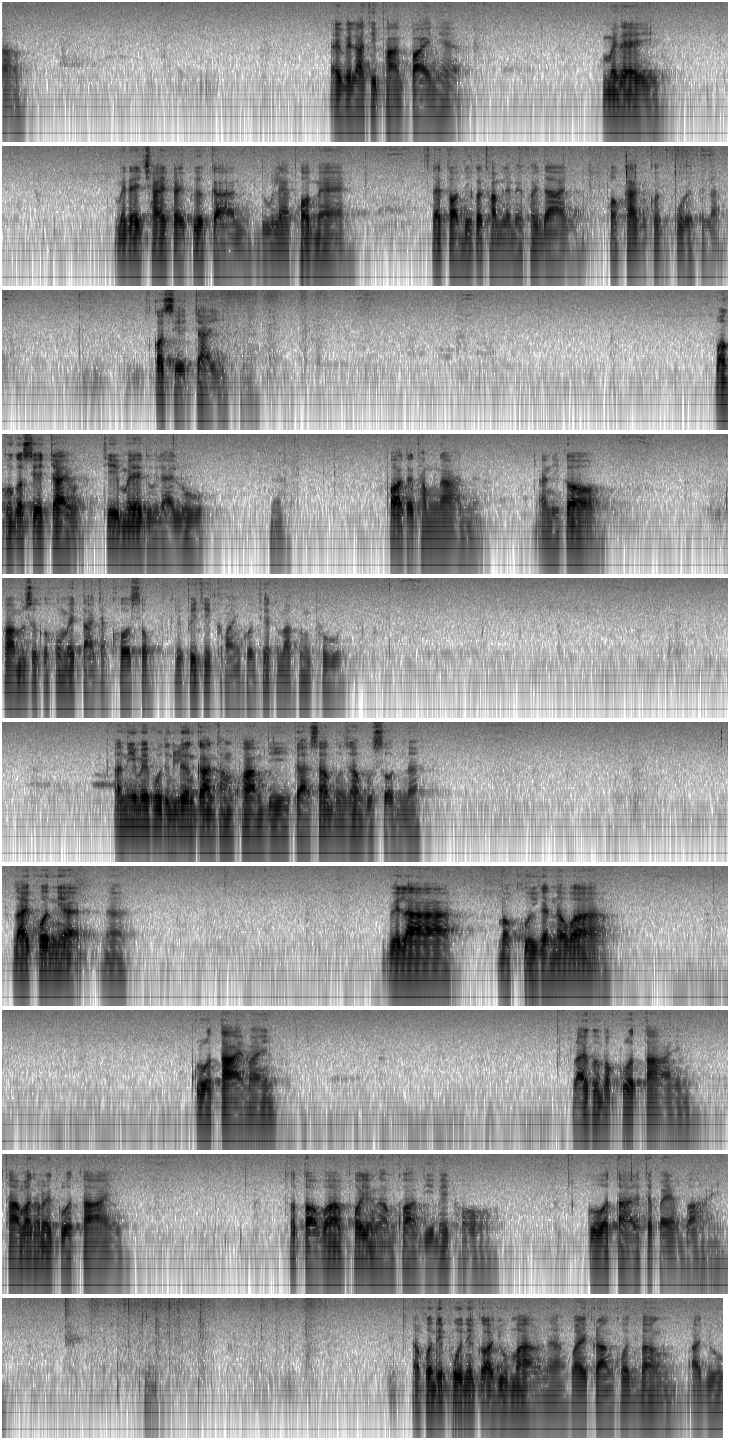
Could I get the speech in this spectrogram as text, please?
ไอ้เวลาที่ผ่านไปเนี่ยไม่ได้ ไม่ได้ใช้ไปเพื่อการดูแลพ่อแม่ และตอนนี้ก็ทำอะไรไม่ค่อยได้แล้ว เพราะกลายเป็นคนป่วยไปแล้ว ก็เสียใจอีกนะ บางคนก็เสียใจที่ไม่ได้ดูแลลูกนะพ่อแต่ทำงานนะอันนี้ก็ความรู้สึกก็คงไม่ต่างจากโคศกหรือพิธีกรคนเที่อาตมาเพิ่งพูด อันนี้ไม่พูดถึงเรื่องการทำความดีการสร้างบุญสร้างกุศลนะ หลายคนเนี่ยนะเวลามาคุยกันนะว่า กลัวตายไหม หลายคนบอกกลัวตาย ถามว่าทำไมกลัวตายเขาตอบว่าเพราะยังทำความดีไม่พอ กลัวว่าตายแล้วจะไปอบายเอาคนที่พูดนี่ก็อายุมากแล้วนะวัยกลางคนบ้าง อายุ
